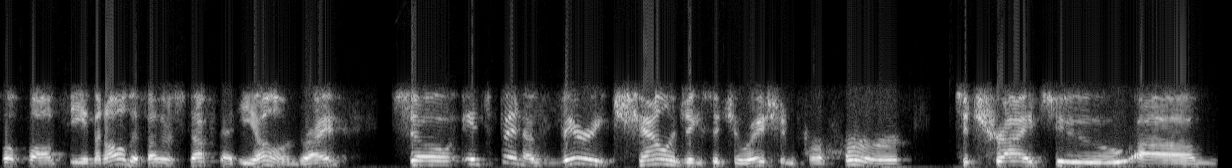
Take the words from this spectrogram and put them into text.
football team and all this other stuff that he owned, right? So it's been a very challenging situation for her to try to um,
